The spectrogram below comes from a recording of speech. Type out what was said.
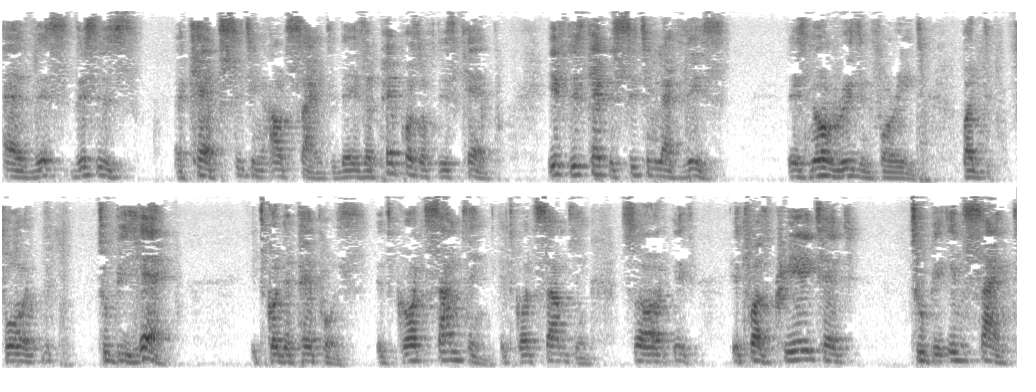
Uh, this, this is a cap sitting outside. There is a purpose of this cap. If this cap is sitting like this, there's no reason for it. But for to be here, it's got a purpose. It's got something. It's got something. So it it was created to be inside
